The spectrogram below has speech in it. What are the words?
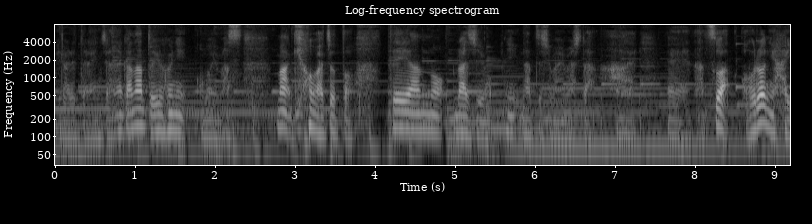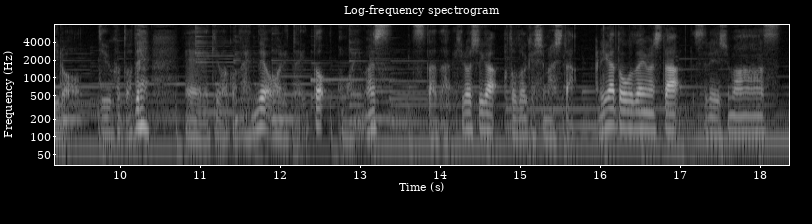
みられたらいいんじゃないかなというふうに思います。まあ今日はちょっと提案のラジオになってしまいました。は、夏はお風呂に入ろうということで、えー、今日はこの辺で終わりたいと思います。津田博がお届けしました。ありがとうございました。失礼します。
